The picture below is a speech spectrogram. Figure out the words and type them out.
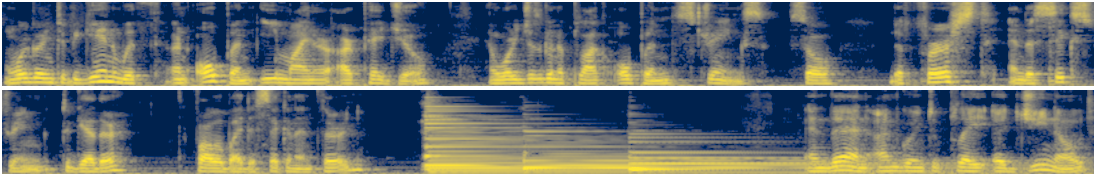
And we're going to begin with an open E minor arpeggio and we're just going to pluck open strings. So the first and the sixth string together followed by the second and third. And then I'm going to play a G note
